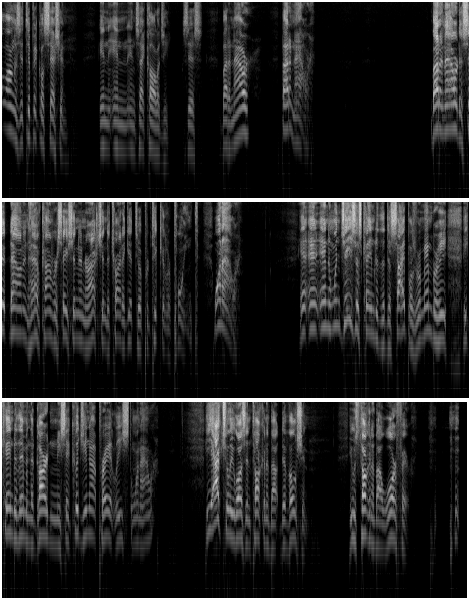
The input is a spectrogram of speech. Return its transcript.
How long is a typical session? in, in, in psychology, sis? About an hour? About an hour. About an hour to sit down and have conversation, interaction to try to get to a particular point. One hour. And, and, and, when Jesus came to the disciples, remember he, he came to them in the garden and he said, Could you not pray at least one hour? He actually wasn't talking about devotion, he was talking about warfare.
